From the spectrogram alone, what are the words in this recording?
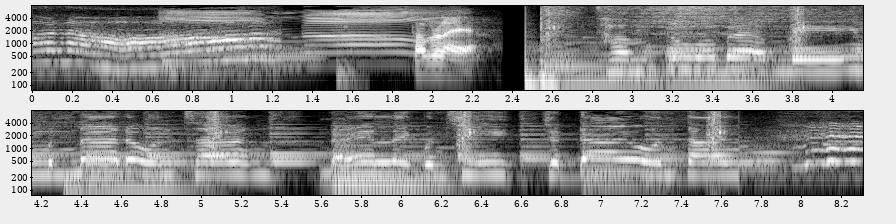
วเหรอทำอะไรอะทำตัวแบบนี้มันน่าโดนทางในเลขบัญชีจะได้โอนตังไ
